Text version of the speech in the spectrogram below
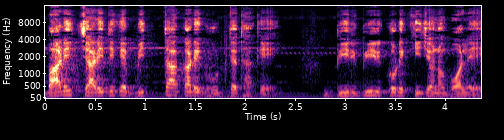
বাড়ির চারিদিকে বৃত্তাকারে ঘুরতে থাকে। বিড়বিড় করে কি যেন বলে।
